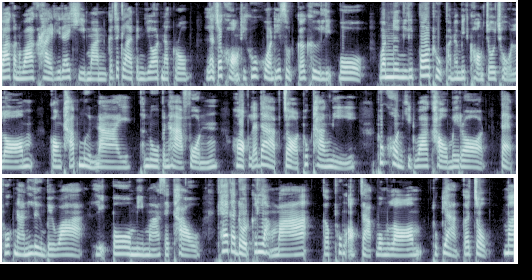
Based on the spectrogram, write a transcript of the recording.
ว่ากันว่าใครที่ได้ขี่มันก็จะกลายเป็นยอดนักรบ และเจ้าของที่คู่ควรที่สุดก็คือลิโป วันหนึ่งลิโป้ถูกพันธมิตรของโจโฉล้อม กองทัพหมื่นนาย ธนูเป็นหาฝน หอกและดาบจอดทุกทางหนี ทุกคนคิดว่าเขาไม่รอด แต่พวกนั้นลืมไปว่าลิโป้มีม้าเซ็กเทา แค่กระโดดขึ้นหลังม้า ก็พุ่งออกจากวงล้อม ทุกอย่างก็จบ ม้า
